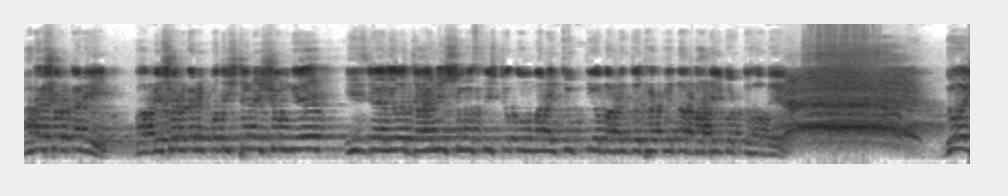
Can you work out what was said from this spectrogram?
আধা সরকারি বা বেসরকারি প্রতিষ্ঠানের সঙ্গে ইসরায়েলি ও সংশ্লিষ্ট কোম্পানির চুক্তি ও বাণিজ্য থাকলে তা বাতিল করতে হবে। দুই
